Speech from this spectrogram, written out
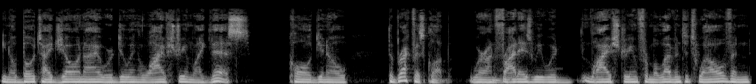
you know, Bowtie Joe and I were doing a live stream like this called, you know, the Breakfast Club, where on Fridays we would live stream from 11 to 12 and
